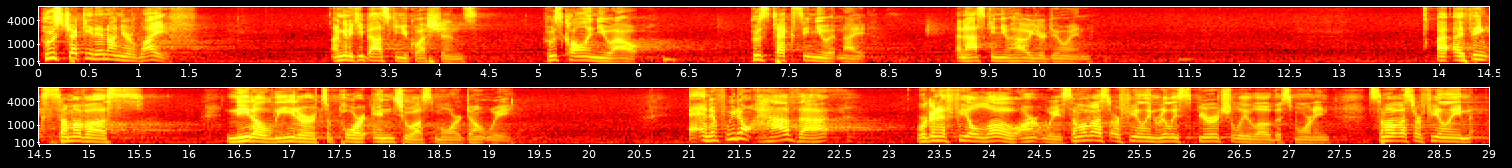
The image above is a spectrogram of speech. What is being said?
Who's checking in on your life? I'm gonna keep asking you questions. Who's calling you out? Who's texting you at night and asking you how you're doing? I, I think some of us need a leader to pour into us more, don't we? And if we don't have that, we're gonna feel low, aren't we? Some of us are feeling really spiritually low this morning. Some of us are feeling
